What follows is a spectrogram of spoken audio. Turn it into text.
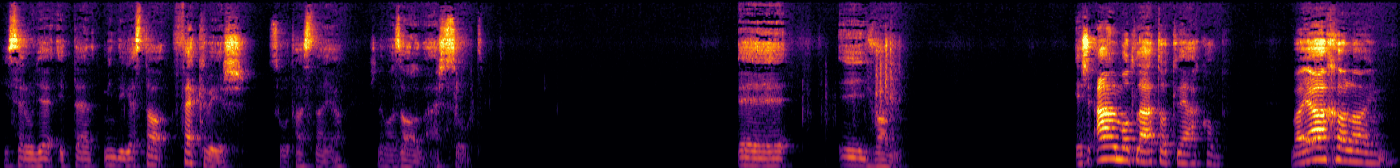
Hiszen ugye itt mindig ezt a fekvés szót használja, és nem az alvás szót. E, így van. És álmot látott Jákob. Vajáhalaim,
